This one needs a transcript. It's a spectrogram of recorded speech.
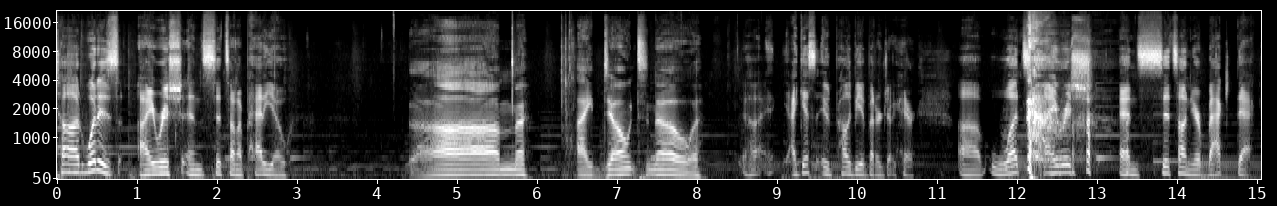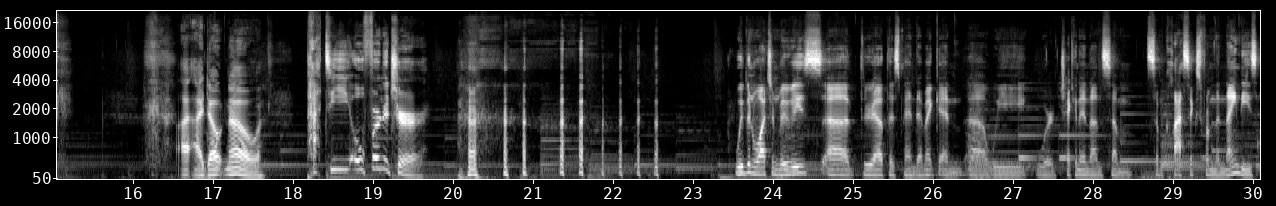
Todd, what is Irish and sits on a patio? Um, I don't know. Uh, I guess it would probably be a better joke here. Uh, what's Irish and sits on your back deck? I, I don't know. Patio furniture. We've been watching movies uh, throughout this pandemic, and uh, we were checking in on some some classics from the '90s.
